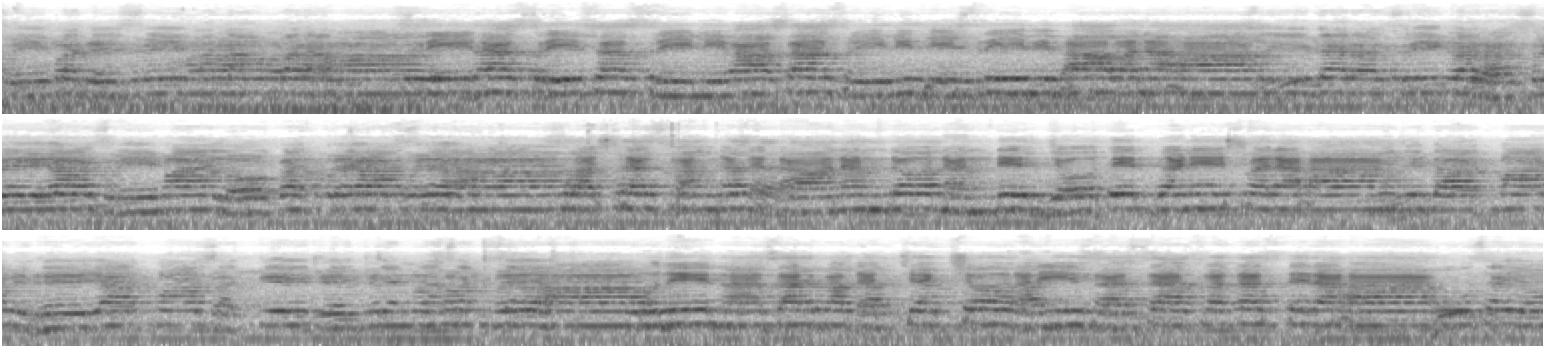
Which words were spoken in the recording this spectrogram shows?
श्रीपदे श्रीवर శ్రీధ శ్రీష శ్రీనివాస శ్రీనిధి శ్రీ విభావన శ్రీధర శ్రీకర శ్రేయ శ్రీమాన్ లోకత్రయాశ్రయ स्वस्थस्वङ्गशतानन्दो नन्दिर्ज्योतिर्गणेश्वरः विदितात्मा विधेयात्मा सत्ये चेच्चिन्न संशयः उदीर्न सर्वतच्चक्षो रनीश्वरस्वतस्थिरः भूषयो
